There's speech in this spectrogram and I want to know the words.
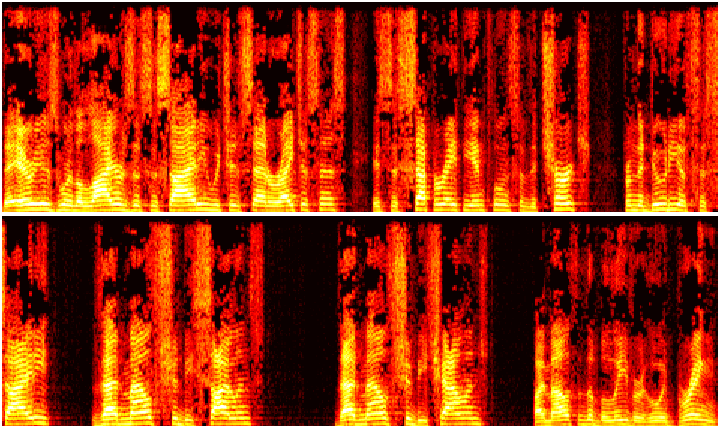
The areas where the liars of society, which have said righteousness is to separate the influence of the church from the duty of society, that mouth should be silenced. That mouth should be challenged by mouth of the believer who would bring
